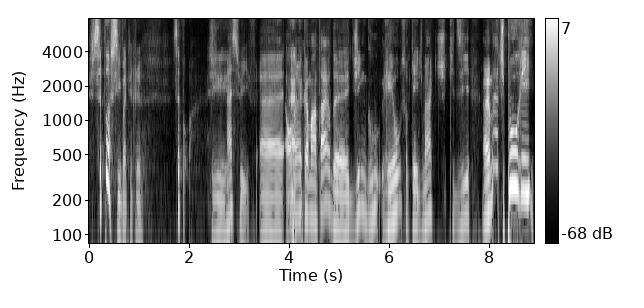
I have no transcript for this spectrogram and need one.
Je sais pas s'il va être. Je sais pas. À suivre. Euh, on a Hein? un commentaire de Jingu Rio sur Cage Match qui dit Un match pourri.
